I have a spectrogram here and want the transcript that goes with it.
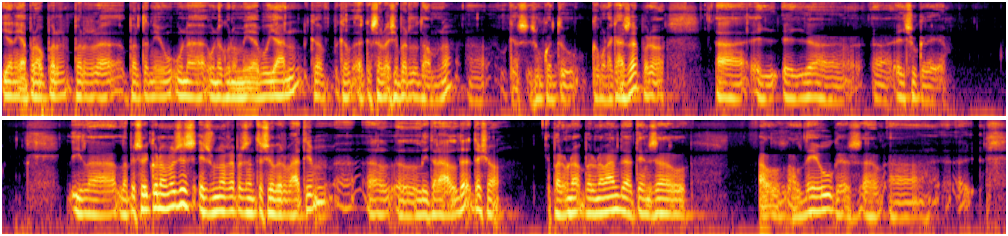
ja n'hi ha prou per, per, uh, per tenir una, una economia bullant que, que, que serveixi per tothom, no? Uh, que és, és un conto com una casa, però uh, ell, ell, uh, uh, ell s'ho creia. I la, la Peso Economos és, és una representació verbatim, uh, literal, d'això. Per una, per una banda tens el, el, el Déu, que és... Uh, uh,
